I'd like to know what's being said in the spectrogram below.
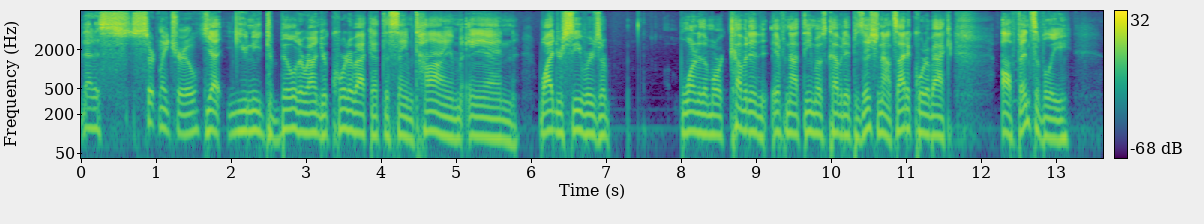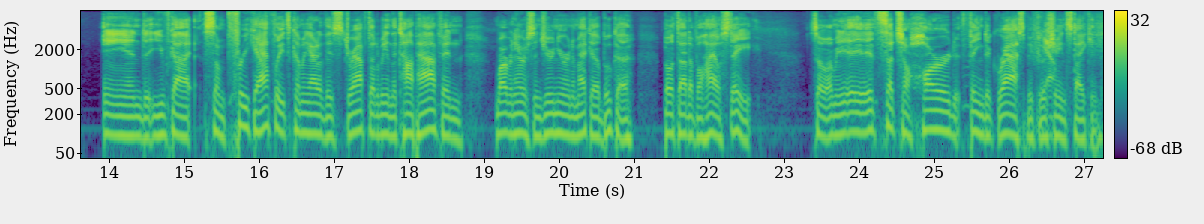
That is certainly true. Yet you need to build around your quarterback at the same time. And wide receivers are one of the more coveted, if not the most coveted position outside of quarterback offensively. And you've got some freak athletes coming out of this draft that'll be in the top half. And Marvin Harrison Jr. and Emeka Egbuka, both out of Ohio State. So I mean, it's such a hard thing to grasp if you're Yeah. Shane Steichen.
